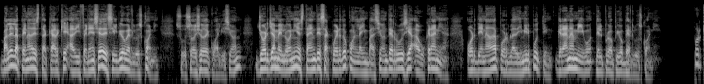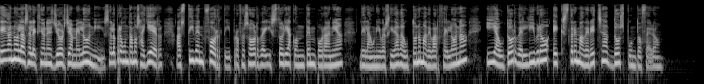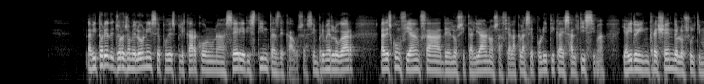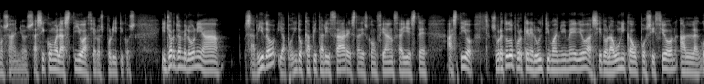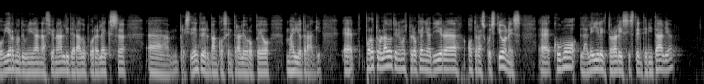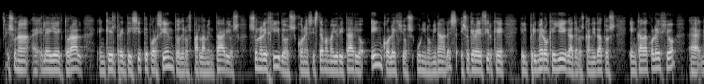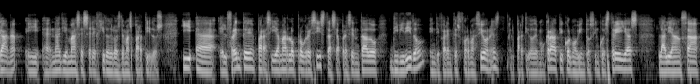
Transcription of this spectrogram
Vale la pena destacar que, a diferencia de Silvio Berlusconi, su socio de coalición, Giorgia Meloni está en desacuerdo con la invasión de Rusia a Ucrania, ordenada por Vladimir Putin, gran amigo del propio Berlusconi. ¿Por qué ganó las elecciones Giorgia Meloni? Se lo preguntamos ayer a Steven Forti, profesor de Historia Contemporánea de la Universidad Autónoma de Barcelona y autor del libro Extrema Derecha 2.0. La victoria de Giorgia Meloni se puede explicar con una serie distintas de causas. En primer lugar, la desconfianza de los italianos hacia la clase política es altísima y ha ido increciendo en los últimos años, así como el hastío hacia los políticos. Y Giorgia Meloni ha sabido y ha podido capitalizar esta desconfianza y este hastío, sobre todo porque en el último año y medio ha sido la única oposición al gobierno de unidad nacional liderado por el ex eh, presidente del Banco Central Europeo, Mario Draghi. Eh, por otro lado, tenemos pero que añadir eh, otras cuestiones, como la ley electoral existente en Italia, es una eh, ley electoral en que el 37% de los parlamentarios son elegidos con el sistema mayoritario en colegios uninominales. Eso quiere decir que el primero que llega de los candidatos en cada colegio eh, gana y eh, nadie más es elegido de los demás partidos. Y el Frente, para así llamarlo progresista, se ha presentado dividido en diferentes formaciones, el Partido Democrático, el Movimiento Cinco Estrellas, la alianza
